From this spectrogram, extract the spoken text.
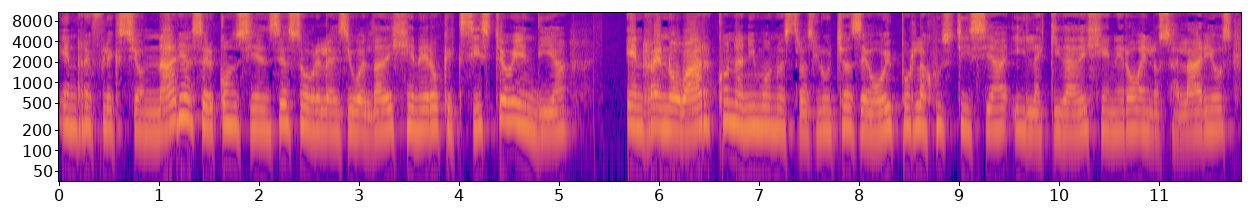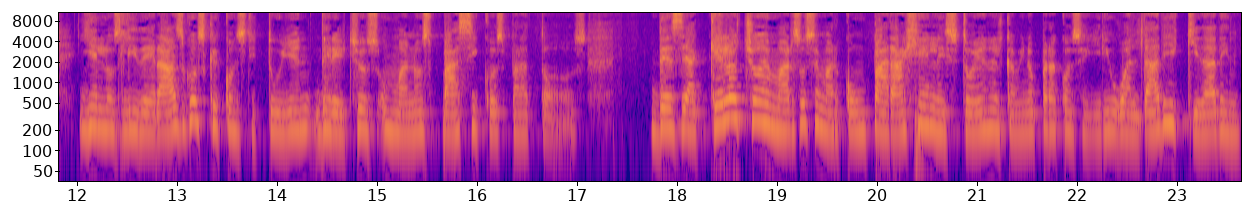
en reflexionar y hacer conciencia sobre la desigualdad de género que existe hoy en día, en renovar con ánimo nuestras luchas de hoy por la justicia y la equidad de género en los salarios y en los liderazgos que constituyen derechos humanos básicos para todos. Desde aquel 8 de marzo se marcó un paraje en la historia en el camino para conseguir igualdad y equidad en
